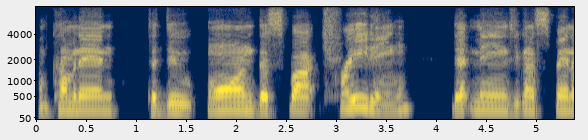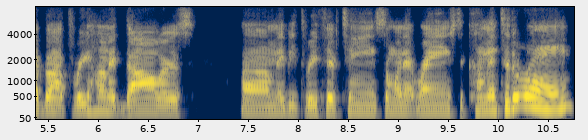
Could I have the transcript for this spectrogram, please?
I'm coming in to do on the spot trading. That means you're going to spend about $300, um, maybe 315 somewhere in that range to come into the room.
